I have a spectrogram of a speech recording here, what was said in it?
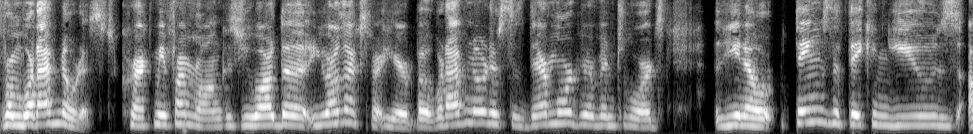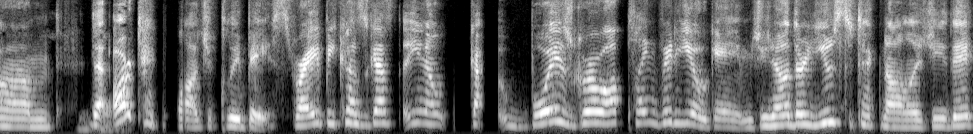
from what i've noticed correct me if i'm wrong because you are the you are the expert here but what i've noticed is they're more driven towards you know things that they can use um that are technologically based right? Because guess you know boys grow up playing video games you know they're used to technology they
